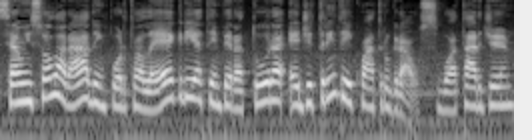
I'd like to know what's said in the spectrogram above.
Céu ensolarado em Porto Alegre e a temperatura é de 34 graus. Boa tarde.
